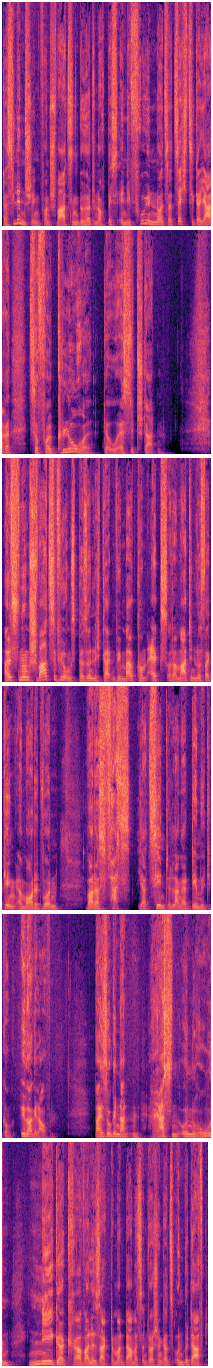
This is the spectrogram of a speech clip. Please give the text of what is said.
Das Lynching von Schwarzen gehörte noch bis in die frühen 1960er Jahre zur Folklore der US-Südstaaten. Als nun schwarze Führungspersönlichkeiten wie Malcolm X oder Martin Luther King ermordet wurden, war das Fass jahrzehntelanger Demütigung übergelaufen. Bei sogenannten Rassenunruhen, Negerkrawalle sagte man damals in Deutschland ganz unbedarft,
